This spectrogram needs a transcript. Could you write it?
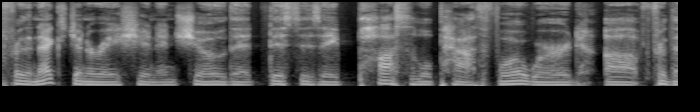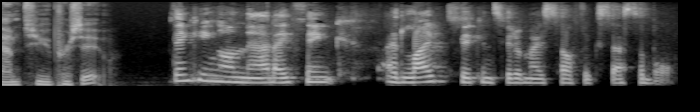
for the next generation and show that this is a possible path forward uh, for them to pursue? Thinking on that, I think I'd like to consider myself accessible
